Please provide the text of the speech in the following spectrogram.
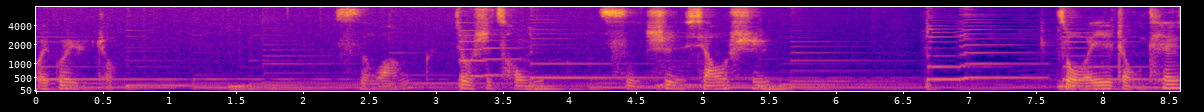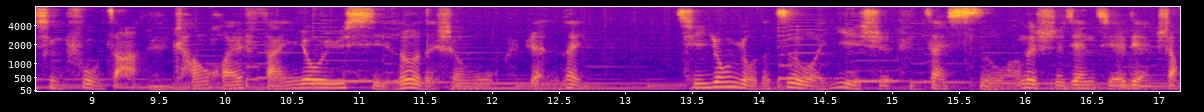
回归宇宙。死亡就是从此世消失。作为一种天性复杂、常怀烦忧与喜乐的生物，人类，其拥有的自我意识在死亡的时间节点上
